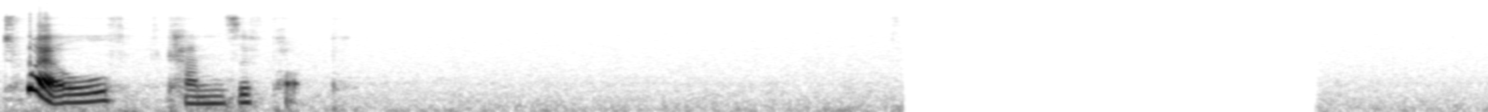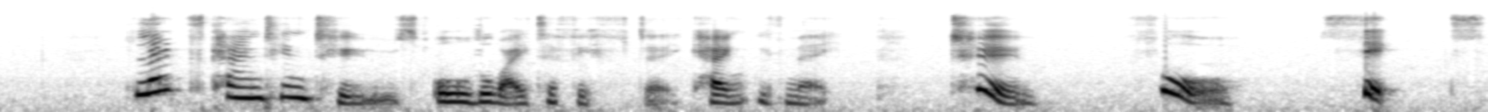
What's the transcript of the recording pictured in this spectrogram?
Twelve cans of pop. Let's count in twos all the way to 50. Count with me. Two, four, six,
